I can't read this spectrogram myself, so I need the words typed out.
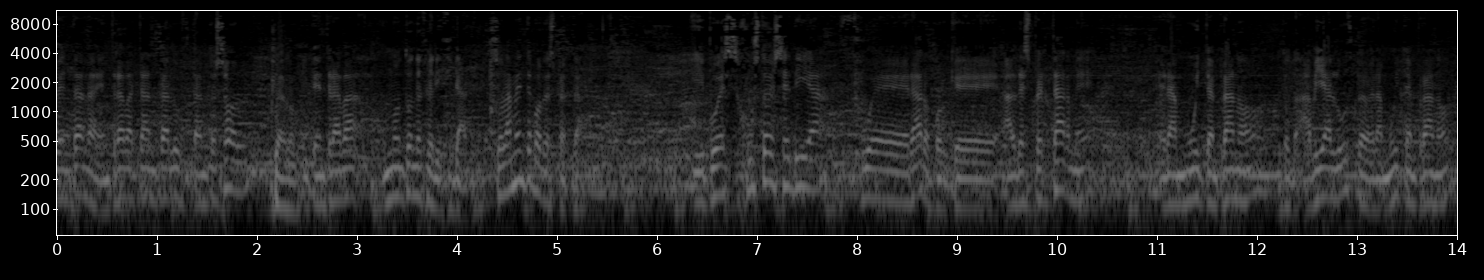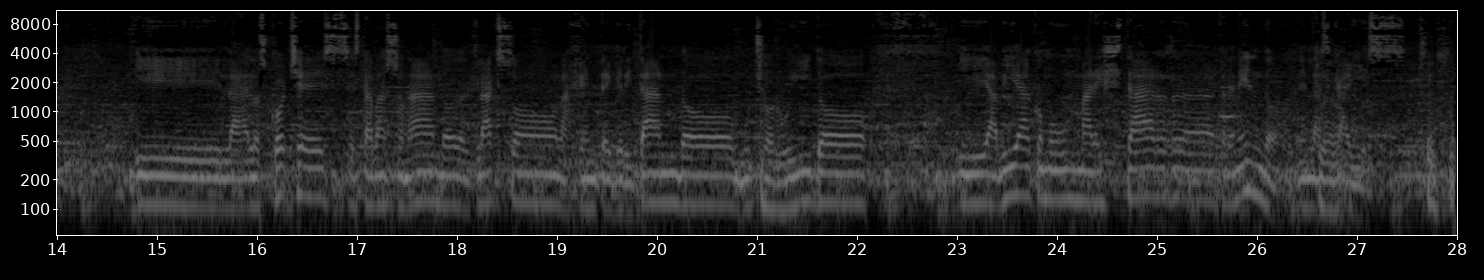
ventana entraba tanta luz, tanto sol, Claro. y te entraba un montón de felicidad, solamente por despertar. Y pues justo ese día fue raro porque al despertarme era muy temprano, había luz pero era muy temprano y la- los coches estaban sonando, el claxon, la gente gritando, mucho ruido y había como un malestar eh, tremendo en las Claro. calles, Sí, sí.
